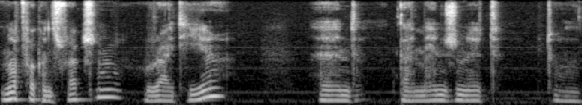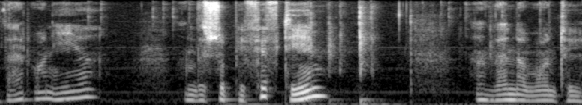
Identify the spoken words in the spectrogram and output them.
Not for construction right here. And dimension it to that one here. And this should be 15 and then I want to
